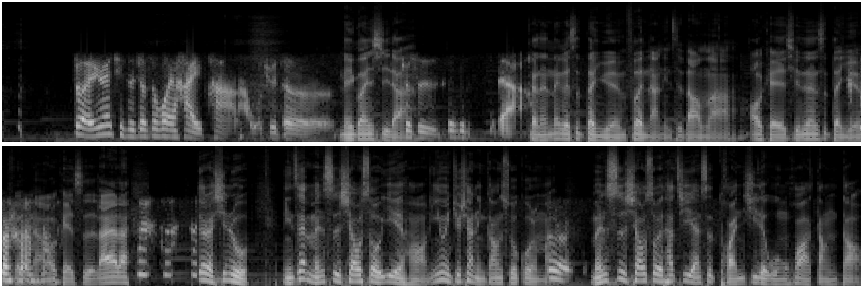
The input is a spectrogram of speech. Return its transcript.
对，因为其实就是会害怕啦，我觉得没关系的，就是就是对啊，可能那个是等缘分呐，你知道吗？OK，其实是等缘分啊。OK，是来来来，对了，心如，你在门市销售业哈，因为就像你刚刚说过了嘛，嗯、门市销售业它既然是团积的文化当道，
